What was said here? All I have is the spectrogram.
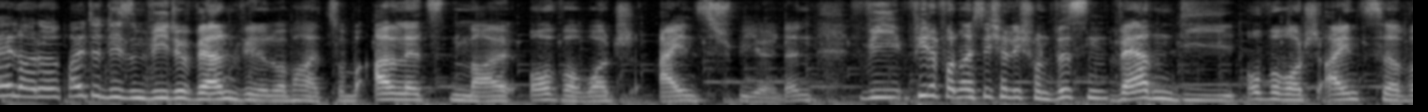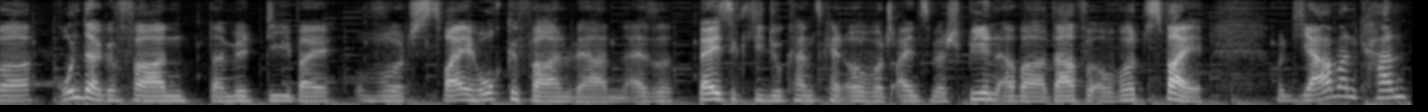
Hey Leute, heute in diesem Video werden wir nochmal zum allerletzten Mal Overwatch 1 spielen. Denn wie viele von euch sicherlich schon wissen, werden die Overwatch 1 Server runtergefahren, damit die bei Overwatch 2 hochgefahren werden. Also basically, du kannst kein Overwatch 1 mehr spielen, aber dafür Overwatch 2. Und ja, man kann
